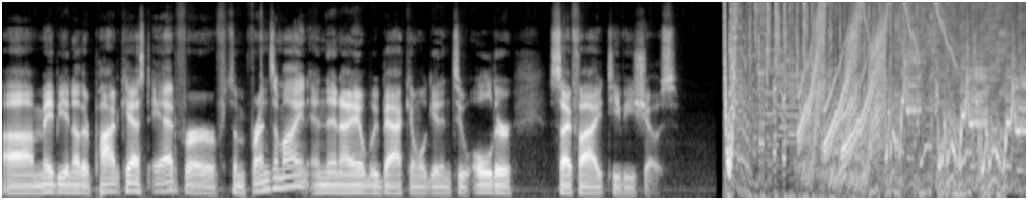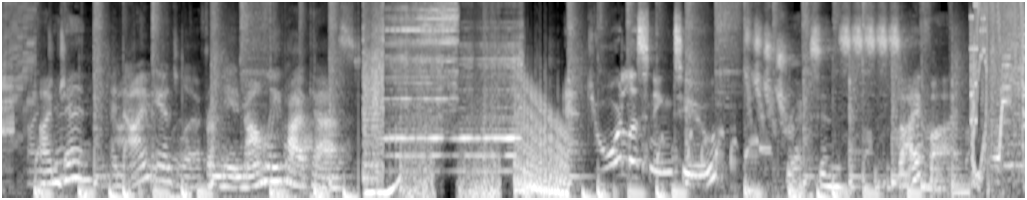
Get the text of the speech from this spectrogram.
uh, maybe another podcast ad for some friends of mine. And then I will be back and we'll get into older sci fi TV shows. I'm Jen. And I'm Angela from the Anomaly Podcast. And you're listening to Treks in Sci Fi.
